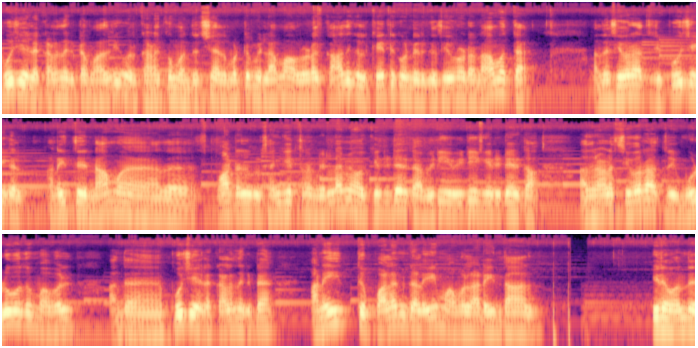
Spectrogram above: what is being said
பூஜையில் கலந்துக்கிட்ட மாதிரி ஒரு கணக்கும் வந்துச்சு. அது மட்டும் இல்லாமல் அவரோட காதுகள் கேட்டுக்கொண்டிருக்கு சிவனோட நாமத்தை. அந்த சிவராத்திரி பூஜைகள் அனைத்து நாம அந்த பாடல்கள் சங்கீர்த்தனம் எல்லாமே அவள் கேட்டுகிட்டே இருக்கா. விடிய விடிய கேட்டுகிட்டே இருக்கா. அதனால் சிவராத்திரி முழுவதும் அவள் அந்த பூஜையில் கலந்துக்கிட்ட அனைத்து பலன்களையும் அவள் அடைந்தாள். இதை வந்து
